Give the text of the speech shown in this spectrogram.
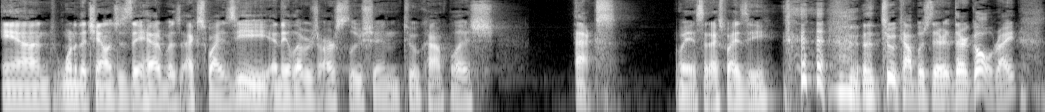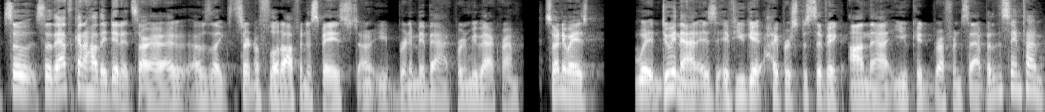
And one of the challenges they had was XYZ, and they leveraged our solution to accomplish X wait, I said X, Y, Z to accomplish their, their goal, right? So, so that's kind of how they did it. Sorry. I, I, was like starting to float off into space. Uh, bringing me back, bringing me back, Ram. So anyways, doing that is if you get hyper specific on that, you could reference that. But at the same time,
